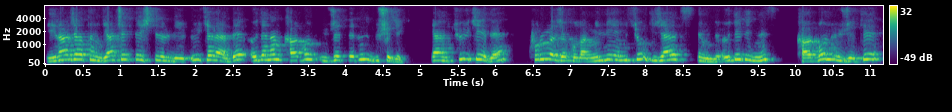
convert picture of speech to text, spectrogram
ihracatın gerçekleştirildiği ülkelerde ödenen karbon ücretlerini düşecek. Yani Türkiye'de kurulacak olan milli emisyon ticaret sisteminde ödediğiniz karbon ücreti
